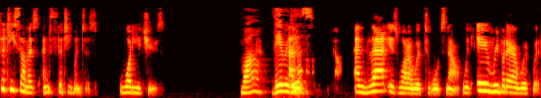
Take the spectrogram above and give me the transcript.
thirty summers and thirty winters. What do you choose? Wow. There it and, is. And that is what I work towards now with everybody I work with.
